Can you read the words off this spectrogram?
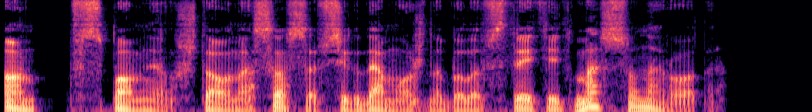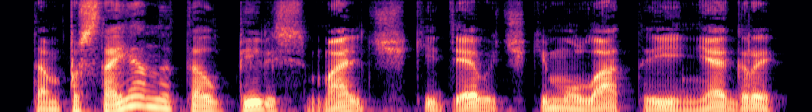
Он вспомнил, что у насоса всегда можно было встретить массу народа. Там постоянно толпились мальчики, девочки, мулаты и негры,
